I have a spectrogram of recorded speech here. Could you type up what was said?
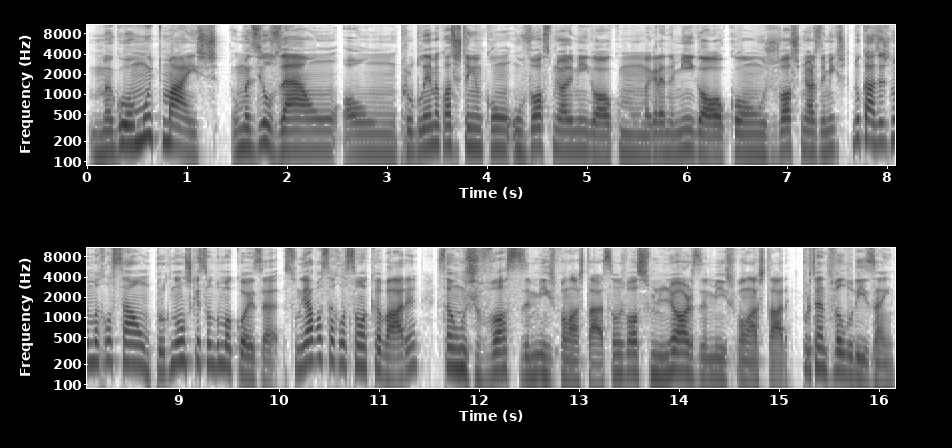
magoa muito mais uma desilusão ou um problema que vocês tenham com o vosso melhor amigo ou com uma grande amiga ou com os vossos melhores amigos do que às vezes numa relação. Porque não se esqueçam de uma coisa: se um dia a vossa relação acabar, são os vossos amigos que vão lá estar, são os vossos melhores amigos que vão lá estar. Portanto, valorizem,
